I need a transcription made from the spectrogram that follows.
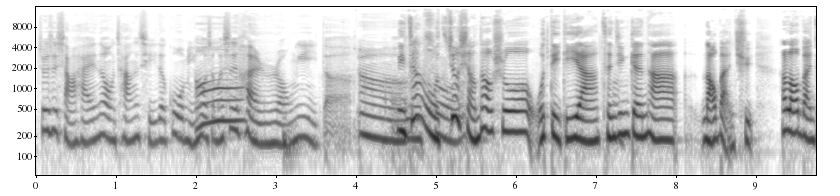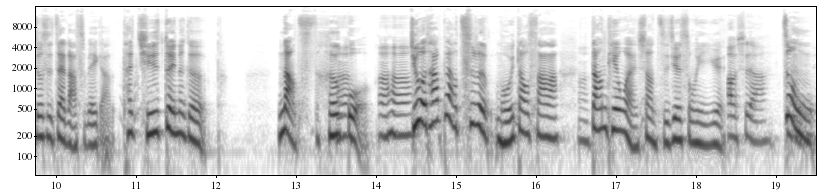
就是小孩那种长期的过敏或什么是很容易的。嗯，你这样我就想到说，我弟弟呀，曾经跟他老板去，他老板就是在拉斯维加，他其实对那个 nuts 核果，嗯哼，结果他不知道吃了某一道沙拉，当天晚上直接送医院。哦，是啊，这种。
